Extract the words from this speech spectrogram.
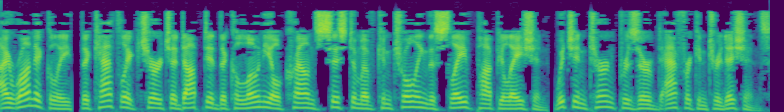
Ironically, the Catholic Church adopted the colonial crown's system of controlling the slave population, which in turn preserved African traditions.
